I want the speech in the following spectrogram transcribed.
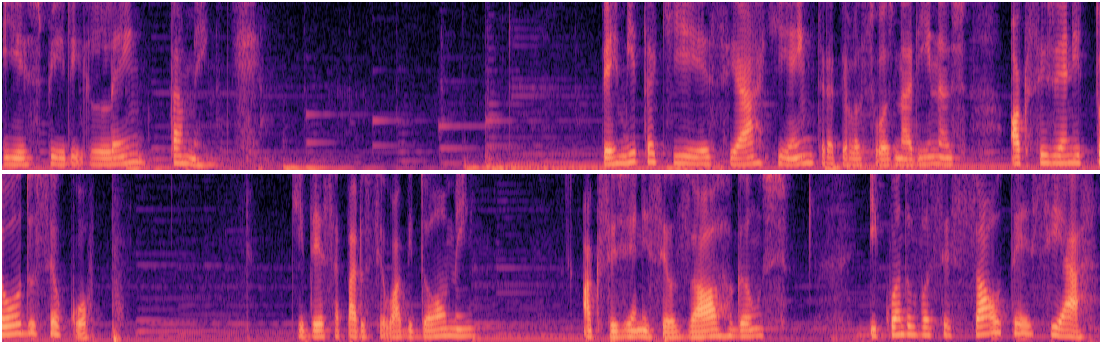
e expire lentamente. Permita que esse ar que entra pelas suas narinas oxigene todo o seu corpo, que desça para o seu abdômen, oxigene seus órgãos e quando você solta esse ar,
